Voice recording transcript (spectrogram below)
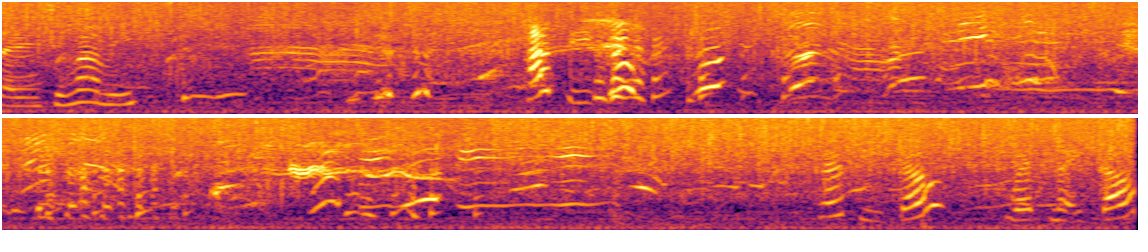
bạn này trứng vào mỹ hát tí hát tí cốc vẹt này cốc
